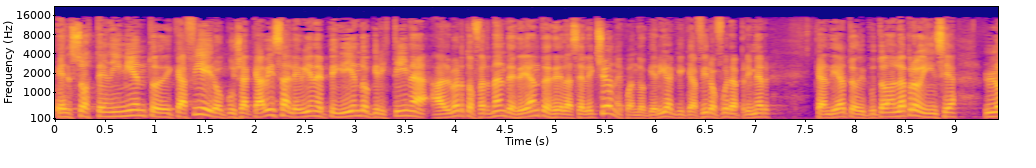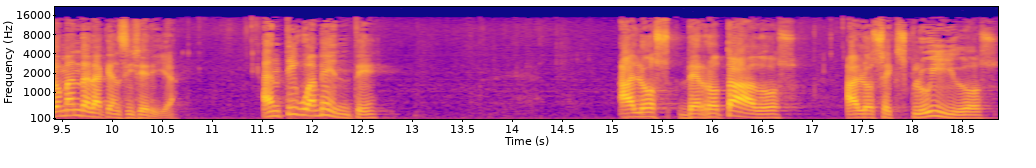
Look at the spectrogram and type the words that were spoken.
el sostenimiento de Cafiero, cuya cabeza le viene pidiendo Cristina a Alberto Fernández de antes de las elecciones, cuando quería que Cafiero fuera primer candidato a diputado en la provincia, lo manda a la Cancillería. Antiguamente, a los derrotados, a los excluidos,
